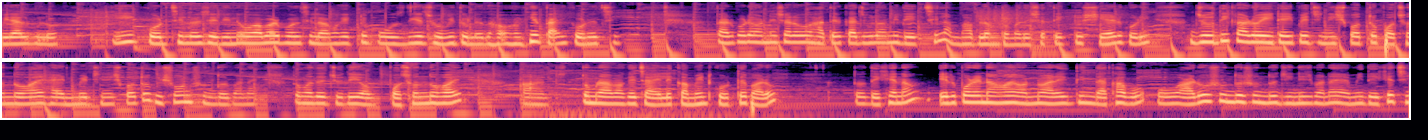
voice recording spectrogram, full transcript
বিড়ালগুলো কি করছিল সেদিন। ও আবার বলছিল, আমাকে একটু পোজ দিয়ে ছবি তুলে দাও। আমিও তাই করেছি। তারপরে অন্বেষারও হাতের কাজগুলো আমি দেখছিলাম, ভাবলাম তোমাদের সাথে একটু শেয়ার করি। যদি কারও এই টাইপের জিনিসপত্র পছন্দ হয় হ্যান্ডমেড জিনিসপত্র ভীষণ সুন্দর বানায়, তোমাদের যদি পছন্দ হয়, আর তোমরা আমাকে চাইলে কমেন্ট করতে পারো। তো দেখে নাও, এরপরে না হয় অন্য আরেক দিন দেখাবো। ও আরও সুন্দর সুন্দর জিনিস বানায়, আমি দেখেছি।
